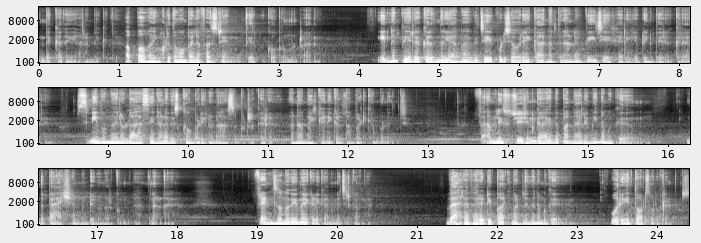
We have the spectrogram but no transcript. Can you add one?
இந்த கதை ஆரம்பிக்குது. அப்பா வாங்கி கொடுத்த மொபைலை ஃபஸ்ட் டைம் தீர்ப்பு ஓப்பன் பண்ணுறாரு என்ன பேர் வைக்கிறது தெரியாமல் விஜய் பிடிச்ச ஒரே காரணத்தினால விஜய் ஹரி அப்படின்னு பேர் வைக்கிறாரு. சினிமா மேலே உள்ள ஆசையினால் விஸ்காம் படிக்கணும்னு ஆசைப்பட்டிருக்காரு. ஆனால் மெக்கானிக்கல் தான் படிக்க முடிஞ்சு. ஃபேமிலி சுச்சுவேஷனுக்காக இதை பண்ணாலுமே நமக்கு இந்த பேஷன் அப்படின்னு ஒன்று இருக்கும்ல. அதனால் ஃப்ரெண்ட்ஸும் அதே மாதிரி கிடைக்க ஆரம்பிச்சிருக்காங்க. வேறு வேறு டிபார்ட்மெண்ட்லேருந்து நமக்கு ஒரே தாட்ஸோட ஃப்ரெண்ட்ஸ்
